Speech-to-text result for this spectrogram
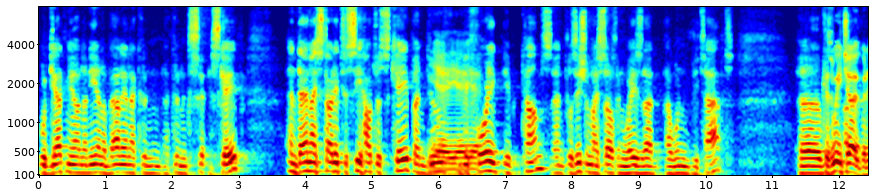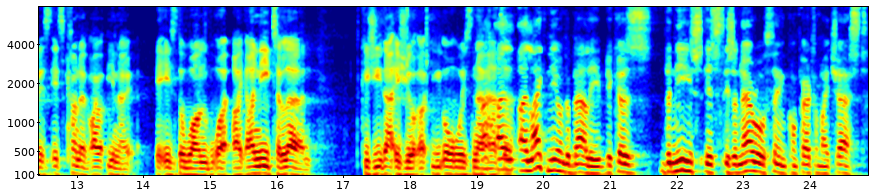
would get me on the knee and the belly and I couldn't, I couldn't escape. And then I started to see how to escape and do Yeah, yeah, yeah. before It, it comes and position myself in ways that I wouldn't be tapped. Uh, Because we joke, but it's it's kind of I- you know it is the one what I, I need to learn because you that is your you always know I, to. I, I like knee on the belly because the knees is, is a narrow thing compared to my chest.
